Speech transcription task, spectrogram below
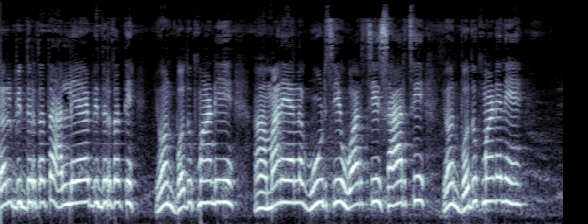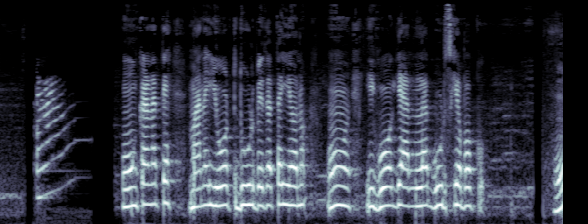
ಎಲ್ಲಿ ಬಿದ್ದಿರ್ತತೆ ಅಲ್ಲೇ ಬಿದ್ದಿರ್ತತೆ. ಇವನ್ ಬದುಕು ಮಾಡಿ ಮನೆಯೆಲ್ಲ ಮನೆ ಎಲ್ಲ ಗೂಡ್ಸಿ, ಒರ್ಸಿ, ಸಾರಿಸಿ, ಇವನ್ ಬದುಕು ಮಾಡೇನೆ. ಹ್ಞೂ ಕಣತ್ತೆ ಮನೆ ಇವತ್ತು ಧೂಳು ಇವನು. ಹ್ಞೂ, ಈಗ ಹೋಗಿ ಎಲ್ಲ ಗೂಡ್ಸ್ಕೋಬೇಕು. ಹ್ಞೂ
